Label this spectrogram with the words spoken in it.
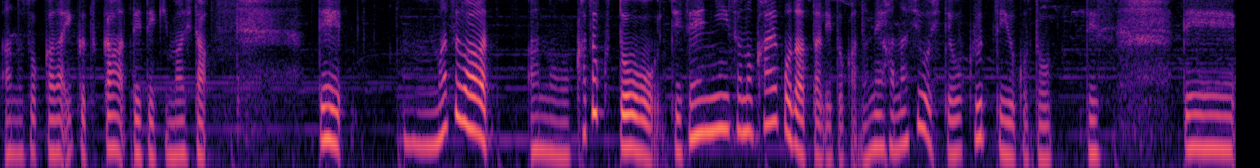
あのそこからいくつか出てきました。でまずはあの家族と事前にその介護だったりとかのね話をしておくっていうことです。で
